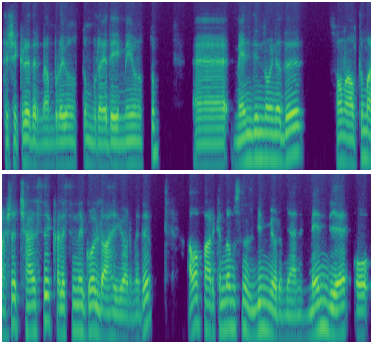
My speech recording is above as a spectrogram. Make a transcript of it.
Teşekkür ederim. Ben burayı unuttum. Buraya değinmeyi unuttum. Ee, Mendy'nin oynadığı son 6 maçta Chelsea kalesinde gol dahi görmedi. Ama farkında mısınız bilmiyorum yani Mendy'e o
